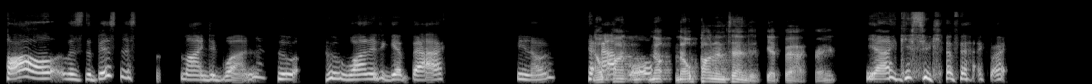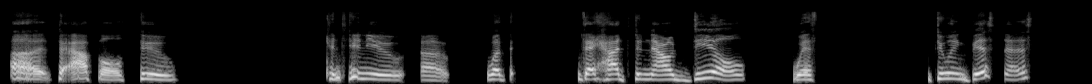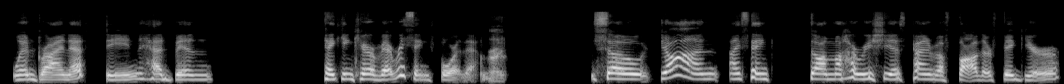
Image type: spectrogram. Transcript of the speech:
Paul was the business minded one who, who wanted to get back, you know, to No Apple. pun, no, no pun intended. Get back, right? Yeah, I guess we get back, right? Uh, to Apple to continue uh, what they had to now deal with doing business when Brian Epstein had been taking care of everything for them. Right. So John, I think, saw Maharishi as kind of a father figure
